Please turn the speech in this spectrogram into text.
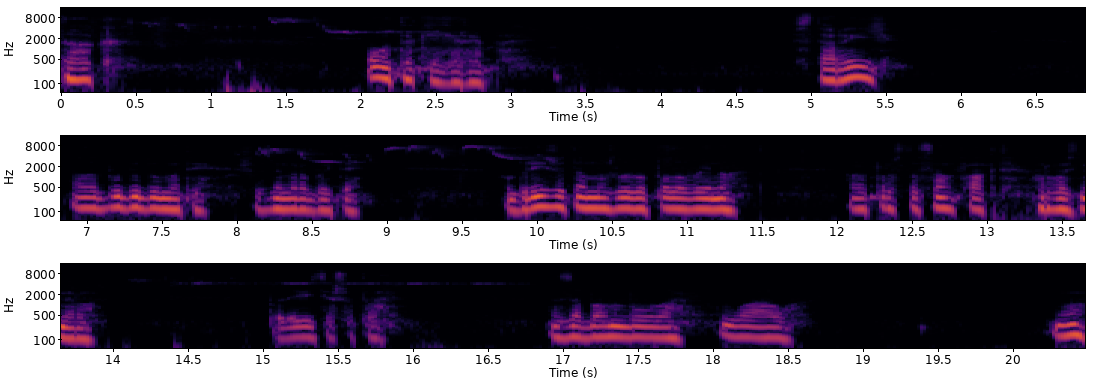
Так. Отакий гриб. Старий. Але буду думати, що з ним робити. Обріжу там, можливо, половину. Але просто сам факт розміру. Подивіться, що то за бамбула. Вау. Ну,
